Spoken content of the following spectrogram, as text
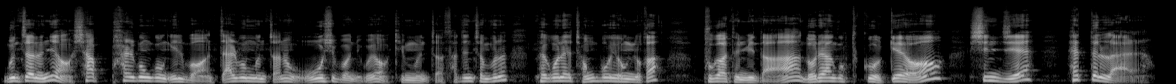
문자는요, 샵 8001번, 짧은 문자는 50원이고요. 긴 문자, 사진 첨부는 100원의 정보 용료가 부과됩니다. 노래 한 곡 듣고 올게요. 신지의 해뜰 날.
